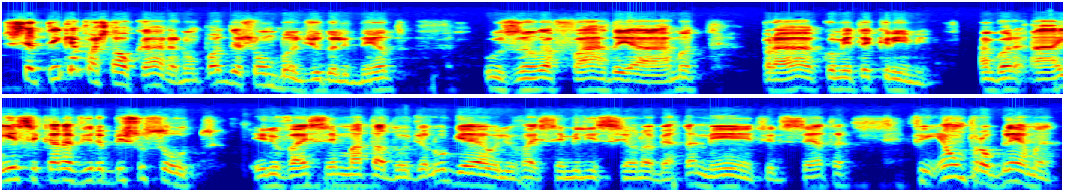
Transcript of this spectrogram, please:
Você tem que afastar o cara, não pode deixar um bandido ali dentro usando a farda e a arma para cometer crime. Agora, aí esse cara vira bicho solto. Ele vai ser matador de aluguel, ele vai ser miliciano abertamente, etc. Enfim, é um problema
